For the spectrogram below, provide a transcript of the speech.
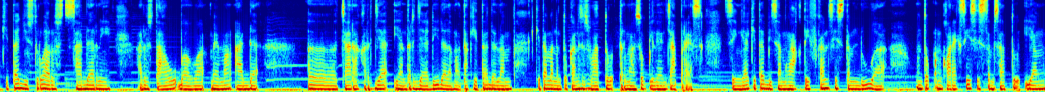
kita justru harus sadar nih, harus tahu bahwa memang ada eh, cara kerja yang terjadi dalam otak kita dalam kita menentukan sesuatu termasuk pilihan capres sehingga kita bisa mengaktifkan sistem 2 untuk mengkoreksi sistem 1 yang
